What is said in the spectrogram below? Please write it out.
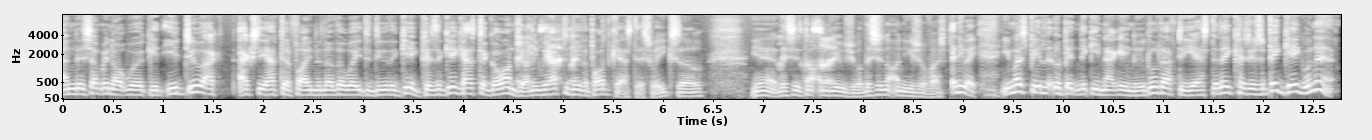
and there's something not working. You do ac- actually have to find another way to do the gig because the gig has to go on, Johnny. We have to do the podcast this week, so yeah, this is not That's right. unusual. This is not unusual for us. Anyway, you must be a little bit nicky naggy noodled after yesterday because it was a big gig, wasn't it?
